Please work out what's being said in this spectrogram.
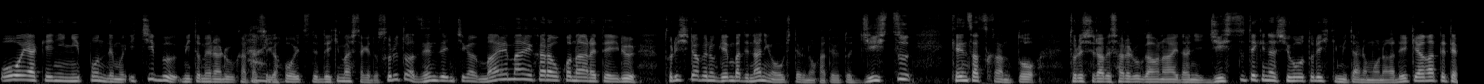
公に日本でも一部認められる形が法律でできましたけど、はい、それとは全然違う前々から行われている取り調べの現場で何が起きているのかというと実質検察官と取り調べされる側の間に実質的な司法取引みたいなものが出来上がってて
